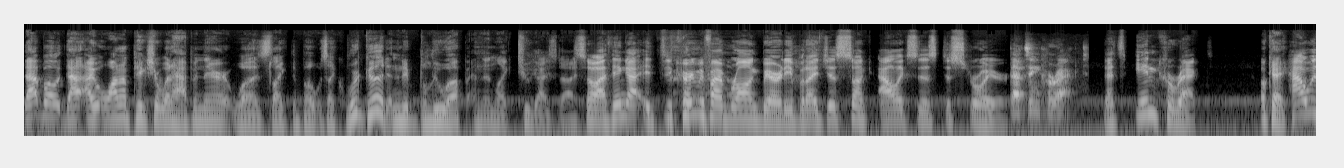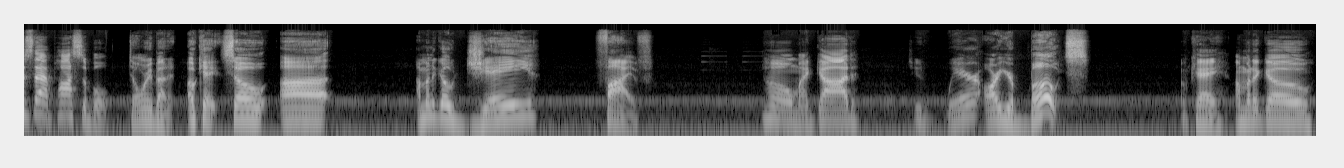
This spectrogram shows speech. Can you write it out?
that boat that I want to picture what happened there was like the boat was like we're good and then it blew up and then like two guys died. So I think I it, correct me if I'm wrong, Barryte, but I just sunk Alex's destroyer. That's incorrect. That's incorrect. Okay, How is that possible? don't worry about it. Okay, so uh I'm going to go J5. Oh my god. Dude, where are your boats? Okay, I'm gonna go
